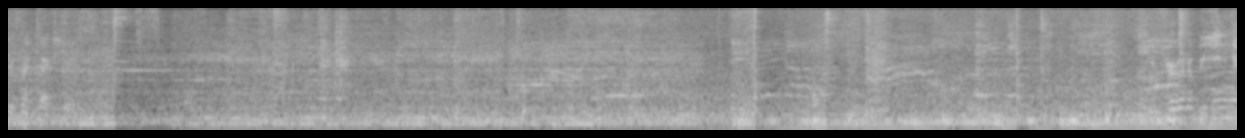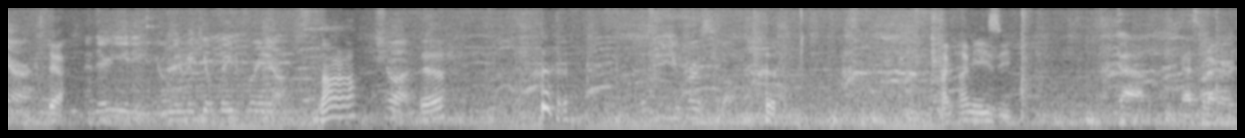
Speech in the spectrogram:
different textures. If you're gonna be in here Yeah. and they're eating, you want me to make you a plate for you now? No, no, no. Sure. Yeah. Let's feed you first. I'm, I'm easy. Yeah, that's what I heard.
